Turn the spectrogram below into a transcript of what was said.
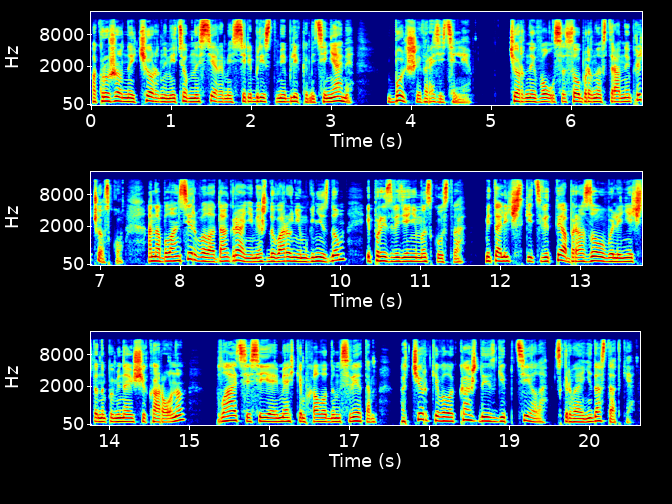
окруженные черными темно-серыми серебристыми бликами тенями, больше и выразительнее. Черные волосы собраны в странную прическу. Она балансировала на грани между вороньим гнездом и произведением искусства. Металлические цветы образовывали нечто напоминающее корону. Платье, сияя мягким холодным светом, подчеркивало каждый изгиб тела, скрывая недостатки —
